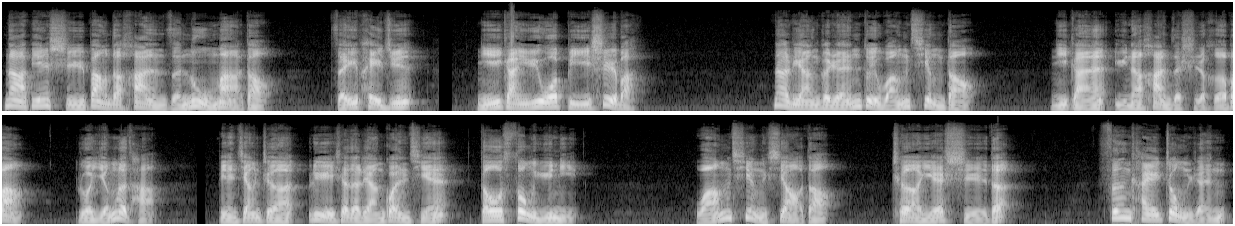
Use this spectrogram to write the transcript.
那边使棒的汉子怒骂道：“贼配军，你敢与我比试吧？”那两个人对王庆道：“你敢与那汉子使何棒？若赢了他，便将这掠下的两贯钱都送与你。”王庆笑道：“这也使得。”分开众人，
